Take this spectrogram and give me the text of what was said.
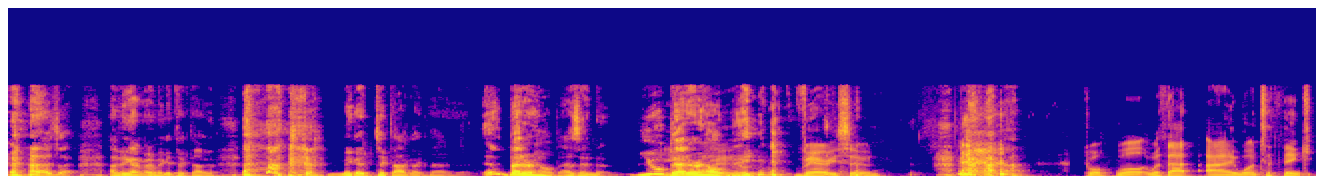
That's a, I think I'm gonna make a TikTok. make a TikTok like that. Uh, Better help, as in you better help me. very soon. Cool. Well, with that, I want to thank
